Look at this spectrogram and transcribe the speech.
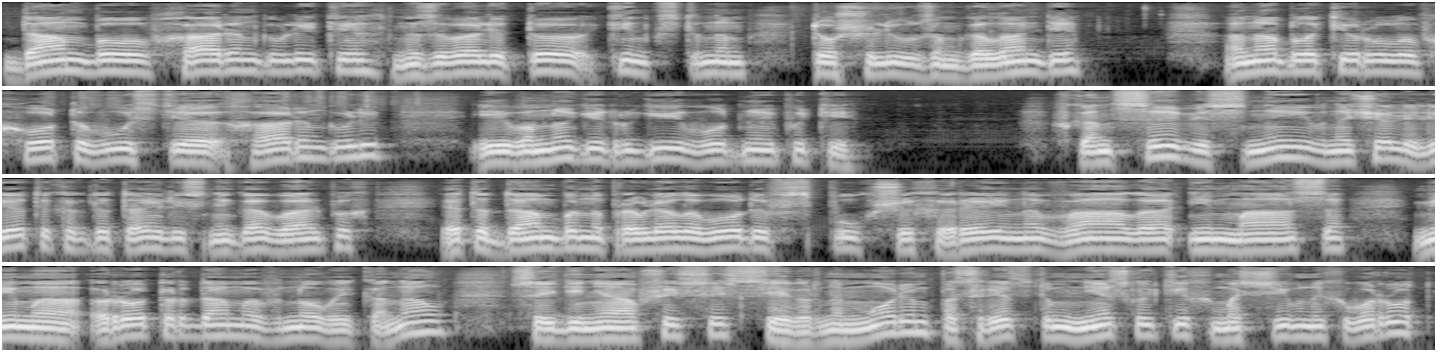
Дамбо в Харингвлите называли то Кингстоном, то шлюзом Голландии. Она блокировала вход в устье Харингвлит и во многие другие водные пути. В конце весны и в начале лета, когда таяли снега в Альпах, эта дамба направляла воды вспухших Рейна, Вала и Маса мимо Роттердама в новый канал, соединявшийся с Северным морем посредством нескольких массивных ворот,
